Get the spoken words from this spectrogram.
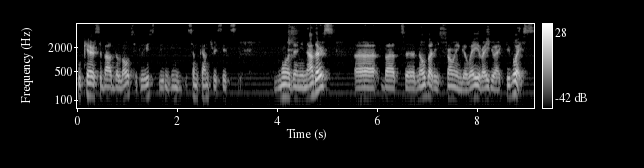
who cares about the laws, at least? In, in some countries it's more than in others, uh, but uh, nobody is throwing away radioactive waste.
